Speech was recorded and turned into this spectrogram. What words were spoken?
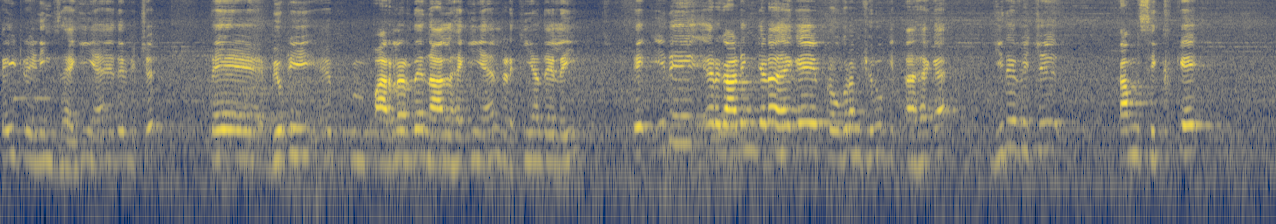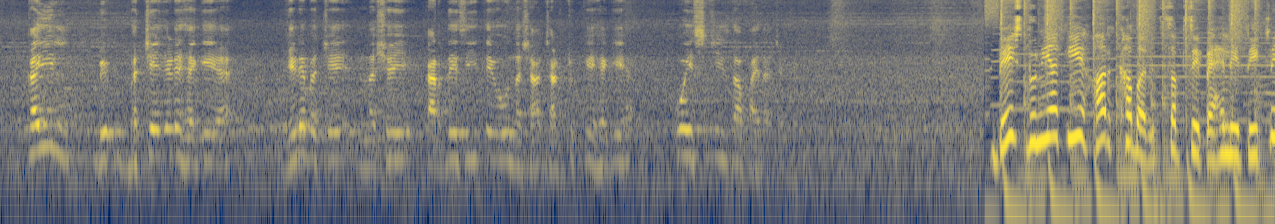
ਕਈ ਟ੍ਰੇਨਿੰਗਸ ਹੈਗੀਆਂ ਇਹਦੇ ਵਿੱਚ ਤੇ ਬਿਊਟੀ ਪਾਰਲਰ ਦੇ ਨਾਲ ਹੈਗੀਆਂ ਲੜਕੀਆਂ ਦੇ ਲਈ। ਤੇ ਇਹਦੇ ਰਿਗਾਰਡਿੰਗ ਜਿਹੜਾ ਹੈਗਾ ਇਹ ਪ੍ਰੋਗਰਾਮ ਸ਼ੁਰੂ ਕੀਤਾ ਹੈਗਾ, ਜਿਹਦੇ ਵਿੱਚ ਕੰਮ ਸਿੱਖ ਕੇ ਕਈ ਬ- ਬੱਚੇ ਜਿਹੜੇ ਹੈਗੇ ਆ ਜਿਹੜੇ ਬੱਚੇ ਨਸ਼ੇ ਕਰਦੇ ਸੀ ਤੇ ਉਹ ਨਸ਼ਾ ਛੱਡ ਚੁੱਕੇ ਹੈਗੇ ਆ ਉਹ ਇਸ ਚੀਜ਼ ਦਾ ਫਾਇਦਾ ਚੱਕਣ देश दुनिया की हर खबर सबसे पहले देखने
